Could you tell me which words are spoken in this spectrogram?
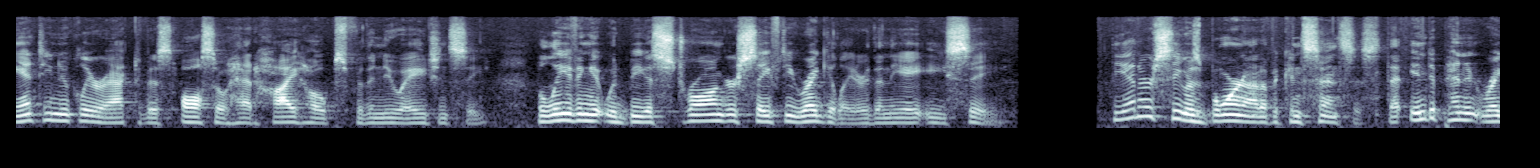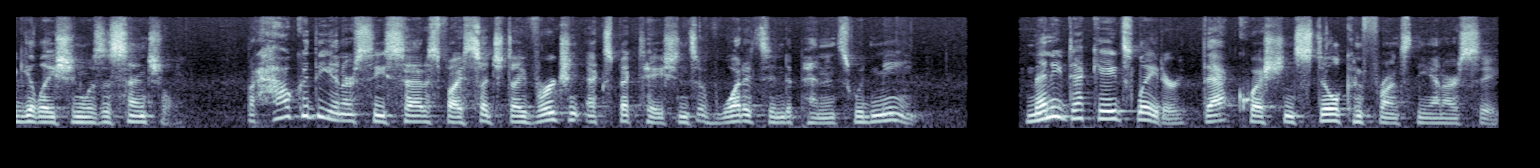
anti-nuclear activists also had high hopes for the new agency, believing it would be a stronger safety regulator than the AEC. The NRC was born out of a consensus that independent regulation was essential, but how could the NRC satisfy such divergent expectations of what its independence would mean? Many decades later, that question still confronts the NRC.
